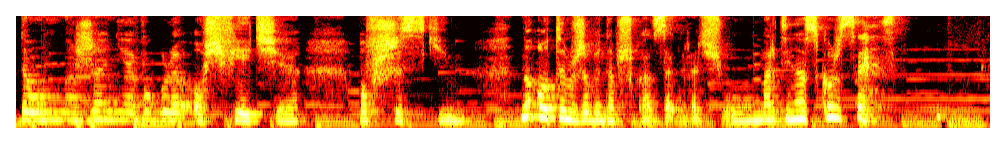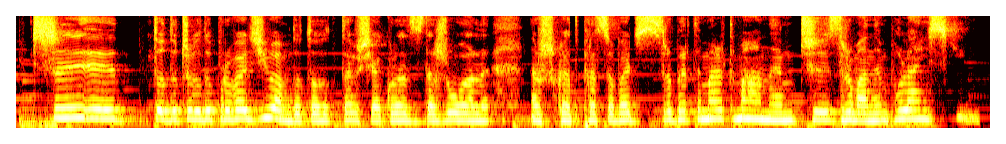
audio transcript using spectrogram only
dało mi marzenie w ogóle o świecie, o wszystkim. No o tym, żeby na przykład zagrać u Martina Scorsese czy y, to, do czego doprowadziłam, to, to też się akurat zdarzyło, ale na przykład pracować z Robertem Altmanem, czy z Romanem Polańskim.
